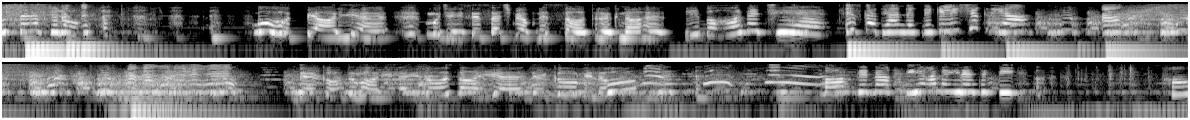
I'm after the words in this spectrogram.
उस तरफ़ चलो। प्यारी है। मुझे इसे सच में अपने साथ रखना है। ये बहुत अच्छी है। इसका ध्यान रखने के लिए शुक्रिया। देखो तुम्हारी नई दोस्त आई है। देखो मिलो। माफ़ करना यहाँ नहीं रह सकती। हाँ,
